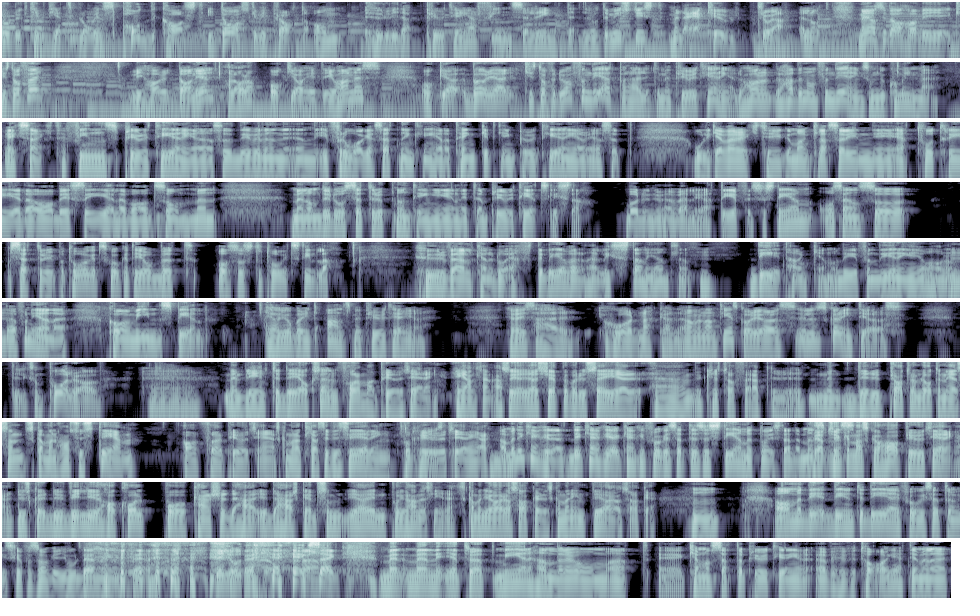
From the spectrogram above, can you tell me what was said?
produktivitetsbloggens podcast. Idag ska vi prata om huruvida prioriteringar finns eller inte. Det låter mystiskt, men det är kul, tror jag, eller något. Med oss idag har vi Kristoffer. Vi har Daniel. Hallå då. Och jag heter Johannes. Och jag börjar, Kristoffer, du har funderat på det här lite med prioriteringar. Du, har, du hade någon fundering som du kom in med. Exakt. Finns prioriteringar? Alltså, det är väl en, en ifrågasättning kring hela tänket kring prioriteringar. Jag har sett olika verktyg och man klassar in i 1, 2, 3 eller ABC eller vad som. Men, men om du då sätter upp någonting enligt en prioritetslista, vad du nu än väljer att det är för system, och sen så sätter du dig på tåget, ska åka till jobbet och så står tåget stilla. Hur väl kan du då efterleva den här listan egentligen? Mm. Det är tanken och det är funderingen jag har. Mm. Där får ni gärna komma med inspel. Jag jobbar inte alls med prioriteringar. Jag är så här hårdnackad. Ja, men antingen ska det göras eller så ska det inte göras. Det är liksom på eller av. Eh. Men blir inte det också en form av prioritering egentligen? Alltså jag, jag köper vad du säger, Kristoffer, eh, men det du pratar om låter mer som, ska man ha system för prioriteringar? Ska man ha klassificering på prioriteringar? Ja, men det kanske är det. Det kanske jag kanske ifrågasätter systemet då istället. Men, jag tycker men... man ska ha prioriteringar. Du, ska, du vill ju ha koll på kanske det här, det här ska, som jag är på Johannes linje. Ska man göra saker eller ska man inte göra saker? Mm. Ja, men det, det, är ju inte det jag ifrågasätter om vi ska få saker gjorda eller inte. det låter så. Exakt. Men, men jag tror att mer handlar det om att eh, kan man sätta prioriteringar överhuvudtaget? Jag menar,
